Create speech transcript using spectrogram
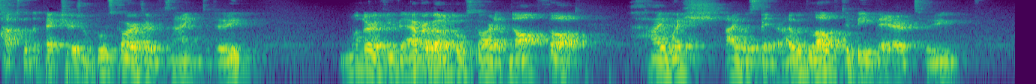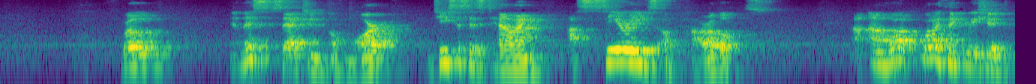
That's what the pictures and postcards are designed to do. I wonder if you've ever got a postcard and not thought, I wish I was there. I would love to be there too. Well, in this section of Mark, Jesus is telling a series of parables. And what, what I think we should,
